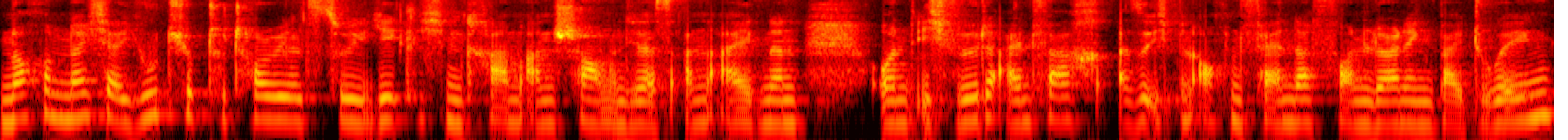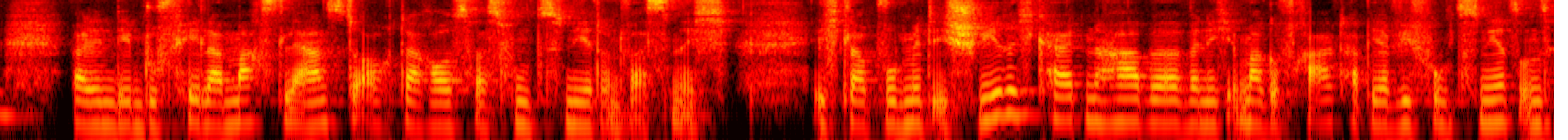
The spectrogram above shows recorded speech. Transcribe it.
noch und nöcher YouTube-Tutorials zu jeglichem Kram anschauen und dir das aneignen. Und ich würde einfach, also ich bin auch ein Fan davon, Learning by Doing, weil indem du Fehler machst, lernst du auch daraus, was funktioniert und was nicht. Ich glaube, womit ich Schwierigkeiten habe, wenn ich immer gefragt habe, ja, wie funktioniert es und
